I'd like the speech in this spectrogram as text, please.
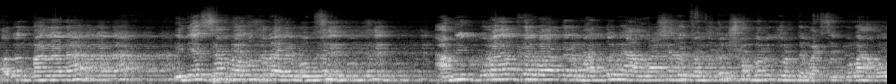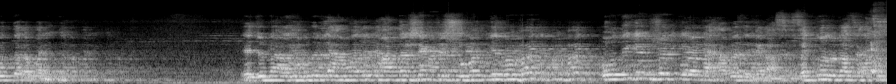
হযরত ইলিয়াস সাহেব বলছেন আমি কোরআন তেলাওয়াতের মাধ্যমে আল্লাহর সাথে যতটুকু সম্পর্ক করতে পারছি, কোনো আমলের দ্বারা পারি না। এই জন্য আলহামদুলিল্লাহ আমাদের মাদ্রাসা একটা সৌভাগ্যের ব্যাপার। অধিকাংশ কোরআনে হাফেজ এখানে আছে। সেকজন আছে, হাফেজ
